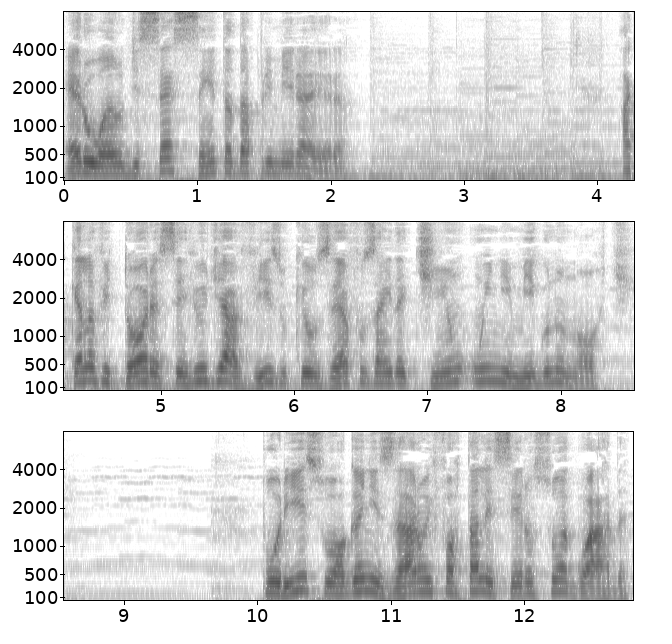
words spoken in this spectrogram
Era o ano de 60 da Primeira Era. Aquela vitória serviu de aviso que os Elfos ainda tinham um inimigo no norte. Por isso, organizaram e fortaleceram sua guarda,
